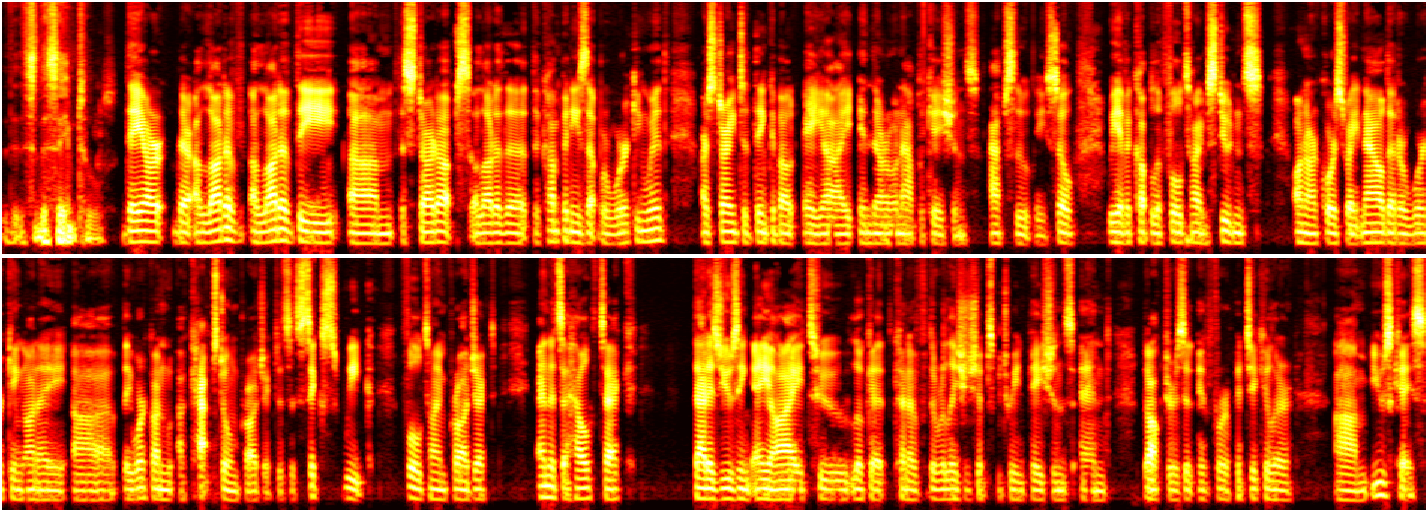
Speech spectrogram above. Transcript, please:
the, same tools? They are there. A lot of a lot of the um, the startups, a lot of the the companies that we're working with are starting to think about AI in their own applications. Absolutely. So we have a couple of full time students on our course right now that are working on a. Uh, they work on a capstone project. It's a six week full time project, and it's a health tech that is using AI to look at kind of the relationships between patients and doctors for a particular um, use case.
